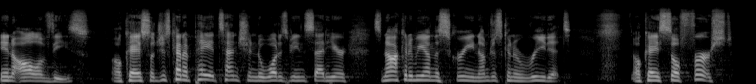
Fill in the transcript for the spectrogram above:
in all of these. Okay, so just kind of pay attention to what is being said here. It's not going to be on the screen, I'm just going to read it. Okay, so first,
